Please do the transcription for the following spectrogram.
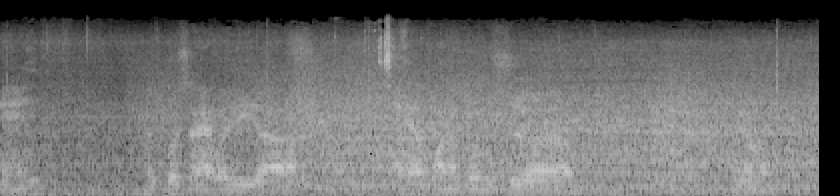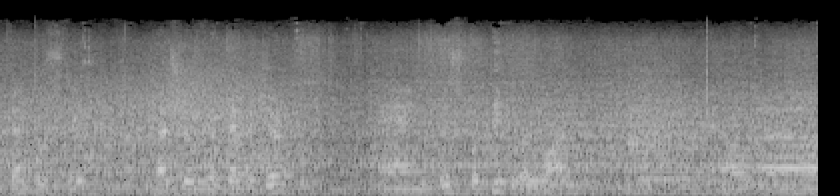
And of course, I have a, uh, I have one of those, uh, you know, Tempil that shows the temperature. And this particular one, you know, uh,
